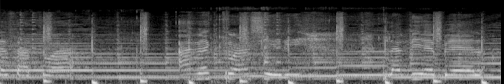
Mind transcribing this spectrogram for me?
à toi. Avec toi, chérie, la vie est belle.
